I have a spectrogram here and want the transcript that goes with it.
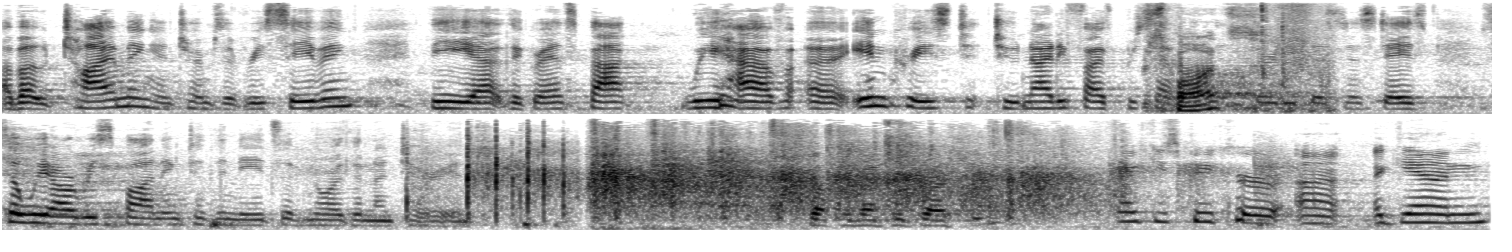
about timing in terms of receiving the, uh, the grants back. We have uh, increased to 95 percent within 30 business days, so we are responding to the needs of Northern Ontarians. Supplementary question. Thank you, Speaker. Uh, again,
